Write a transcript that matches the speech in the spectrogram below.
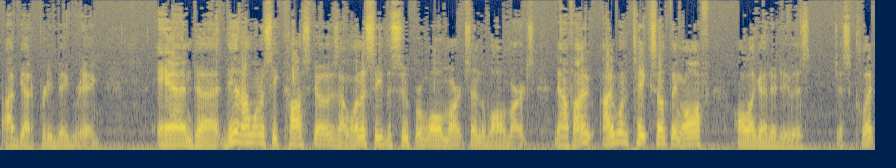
I've got a pretty big rig. And uh, then I want to see Costco's, I want to see the super Walmarts and the Walmarts. Now, if I, I want to take something off, all I got to do is just click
